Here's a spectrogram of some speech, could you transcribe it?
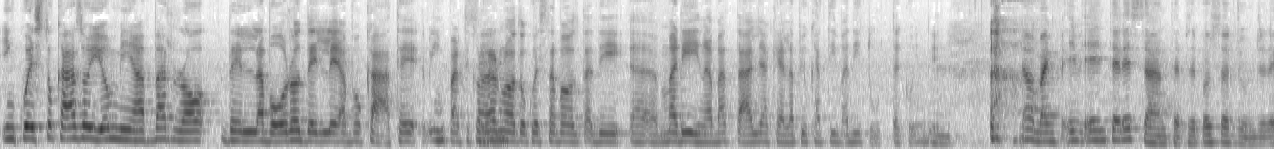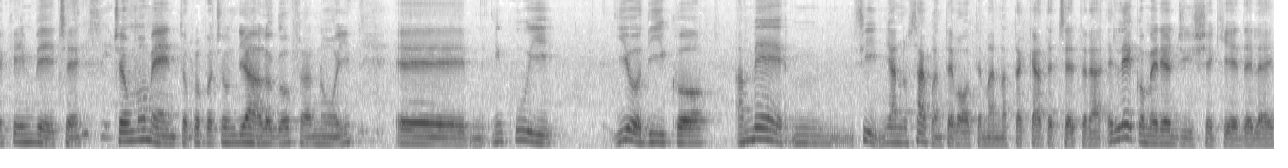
In questo caso io mi avvarrò del lavoro delle avvocate, in particolar Sì. modo questa volta di eh, Marina Battaglia, che è la più cattiva di tutte. Quindi. Mm. No, ma è è interessante, se posso aggiungere, che invece Sì, sì. c'è un momento, proprio c'è un dialogo fra noi, eh, in cui io dico, a me, mh, sì, mi hanno, sa quante volte mi hanno attaccata, eccetera, e lei come reagisce, chiede lei.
